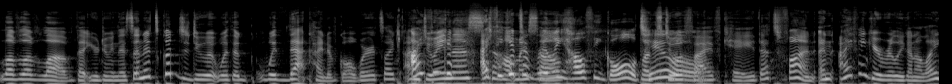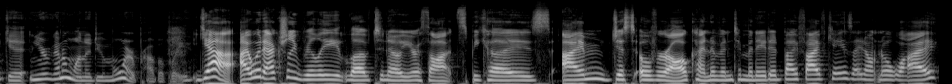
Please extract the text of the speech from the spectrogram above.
love, love, love that you're doing this, and it's good to do it with a with that kind of goal where it's like I'm I doing it- this. I think it's a really healthy goal too. Let's do a 5K. That's fun. And I think you're really going to like it and you're going to want to do more probably. Yeah, I would actually really love to know your thoughts because I'm just overall kind of intimidated by 5Ks. I don't know why.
